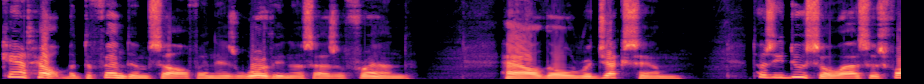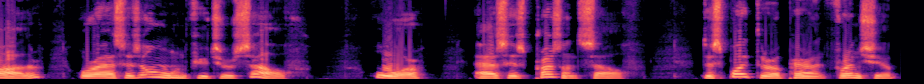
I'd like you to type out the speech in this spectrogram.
can't help but defend himself and his worthiness as a friend. Hal, though, rejects him. Does he do so as his father, or as his own future self, or as his present self? Despite their apparent friendship,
